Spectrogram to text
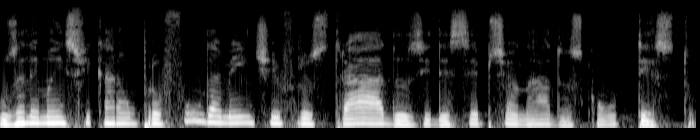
os alemães ficaram profundamente frustrados e decepcionados com o texto.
